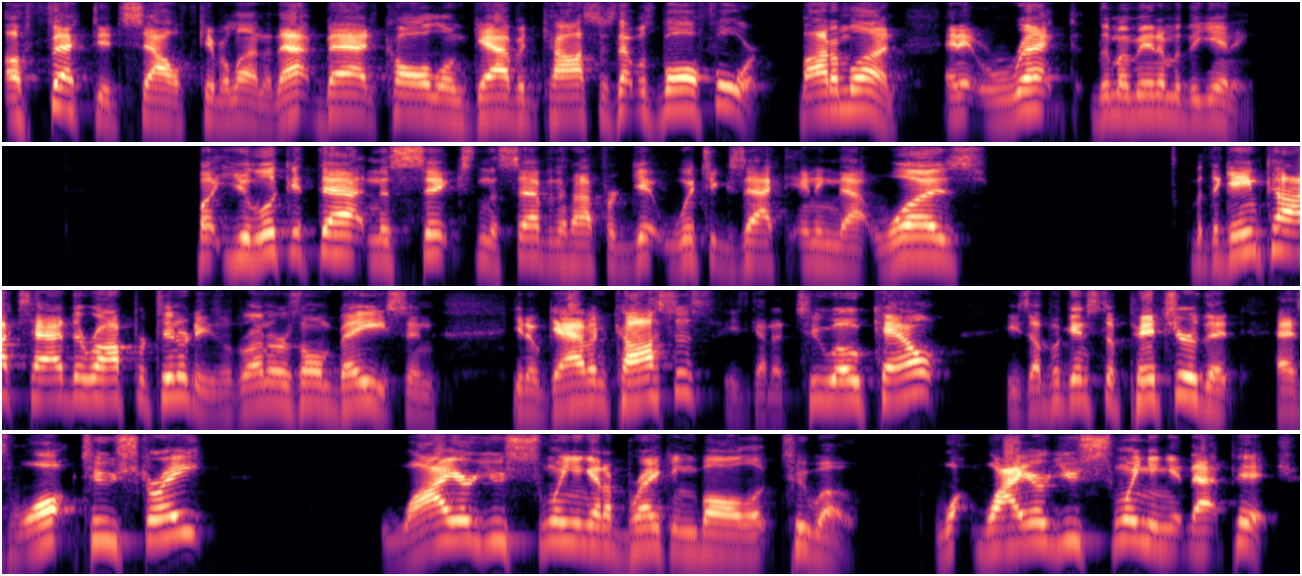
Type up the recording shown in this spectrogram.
affected South Carolina. That bad call on Gavin Casas, that was ball four, bottom line, and it wrecked the momentum of the inning. But you look at that in the sixth and the seventh, and I forget which exact inning that was. But the Gamecocks had their opportunities with runners on base. And, you know, Gavin Casas, he's got a 2 0 count. He's up against a pitcher that has walked two straight. Why are you swinging at a breaking ball at 2 0? Why are you swinging at that pitch?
